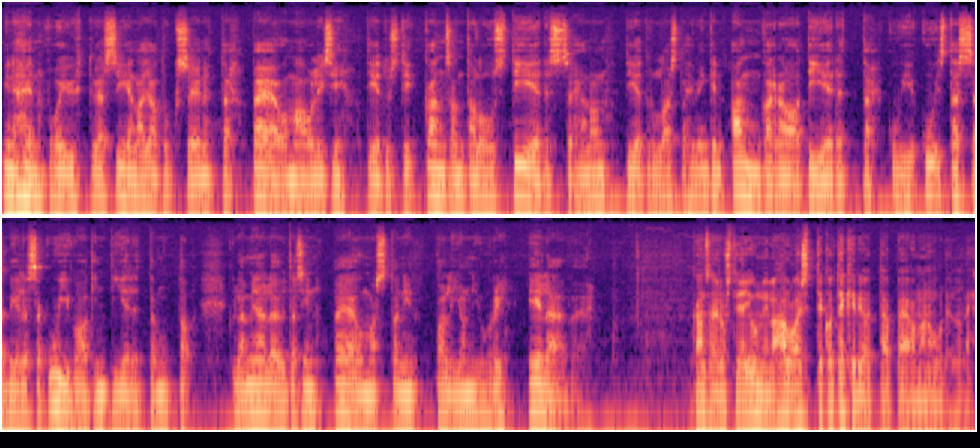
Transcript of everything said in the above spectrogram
minä en voi yhtyä siihen ajatukseen, että pääoma olisi tietysti kansantaloustiede. Sehän on tietynlaista hyvinkin ankaraa tiedettä, kui, kui, tässä mielessä kuivaakin tiedettä, mutta kyllä minä löytäisin pääomasta niin paljon juuri elävää. Kansanedustaja Junnila, haluaisitteko te kirjoittaa pääoman uudelleen?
